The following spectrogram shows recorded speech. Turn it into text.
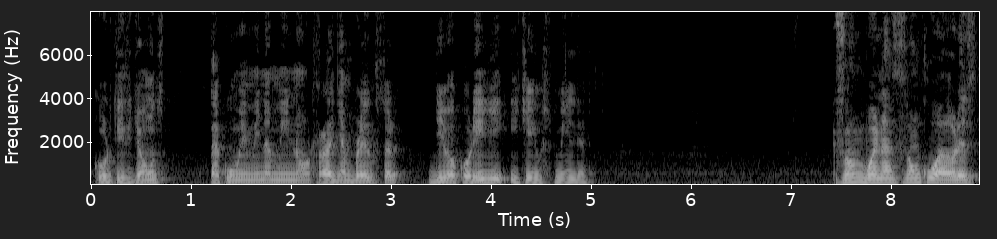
Curtis Jones, Takumi Minamino, Ryan Brewster, Divo Corigi y James Milden son buenas, son jugadores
